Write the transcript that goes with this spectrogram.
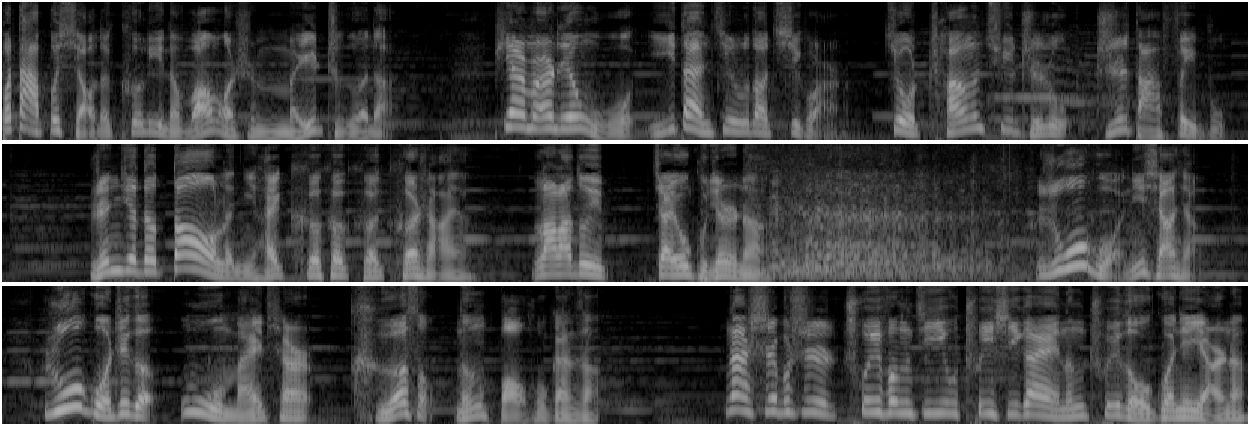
不大不小的颗粒呢，往往是没辙的。PM 二点五一旦进入到气管，就长驱直入，直达肺部。人家都到了，你还咳咳咳咳啥呀？拉拉队加油鼓劲儿呢？如果你想想，如果这个雾霾天。咳嗽能保护肝脏，那是不是吹风机吹膝盖能吹走关节炎呢？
